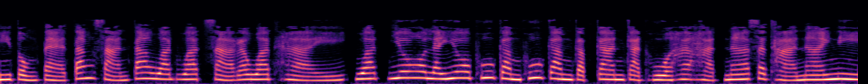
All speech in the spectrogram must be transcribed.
มีตรงแต่ตั้งสารต้าวัดวัดสารวัดไหวัดโยและโยผู้กำผู้กำกับการกัดหัวหหัดนาสถานายนี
